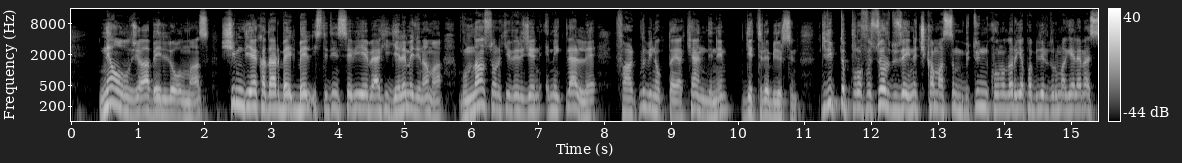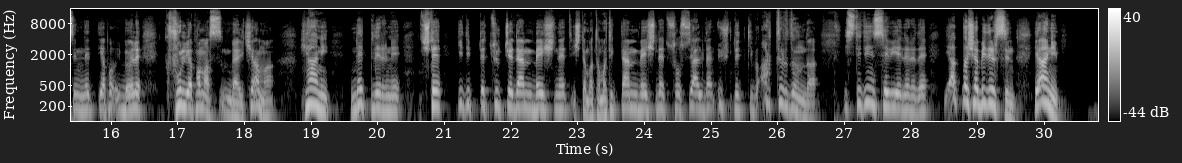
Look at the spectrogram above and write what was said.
ne olacağı belli olmaz. Şimdiye kadar bel, bel istediğin seviyeye belki gelemedin ama bundan sonraki vereceğin emeklerle farklı bir noktaya kendini getirebilirsin. Gidip de profesör düzeyine çıkamazsın. Bütün konuları yapabilir duruma gelemezsin. Net yap böyle full yapamazsın belki ama yani netlerini işte gidip de Türkçeden 5 net işte matematikten 5 net sosyalden 3 net gibi artırdığında istediğin seviyelere de yaklaşabilirsin. Yani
